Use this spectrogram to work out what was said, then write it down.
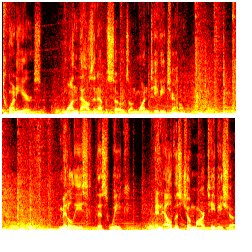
20 years, 1,000 episodes on one TV channel. Middle East this week, an Elvis Chumar TV show.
